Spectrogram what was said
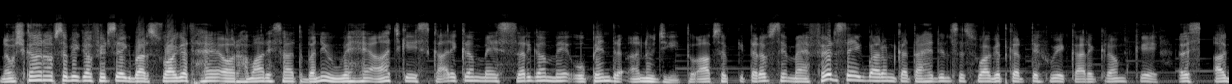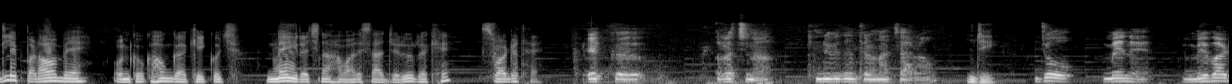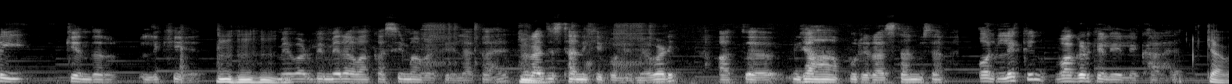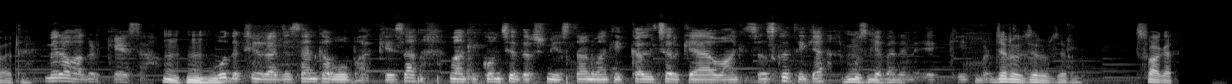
नमस्कार आप सभी का फिर से एक बार स्वागत है और हमारे साथ बने हुए हैं आज के इस कार्यक्रम में सरगम में उपेंद्र अनु जी। तो आप सबकी तरफ़ से मैं फिर से एक बार उनका ताहे दिल से स्वागत करते हुए कार्यक्रम के इस अगले पड़ाव में उनको कहूँगा कि कुछ नई रचना हमारे साथ ज़रूर रखें। स्वागत है। एक रचना निवेदन करना चाह रहा हूँ। जी। जो मैंने मेवाड़ी के अंदर लिखी है। हम्म, हम्म, हम्म, मेवाड़ भी मेरा वहाँ का सीमावर्ती इलाका है राजस्थानी की बोली मेवाड़ी। आप यहाँ पूरे राजस्थान में से और लेकिन वागड़ के लिए लिखा है। क्या बात है। मेरा वागड़ कैसा। वो दक्षिण राजस्थान का वो भाग कैसा? वहाँ के कौन से दर्शनीय स्थान वहाँ की कल्चर क्या वहाँ की संस्कृति क्या? उसके बारे में एक गीत ज़रूर ज़रूर ज़रूर। स्वागत।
